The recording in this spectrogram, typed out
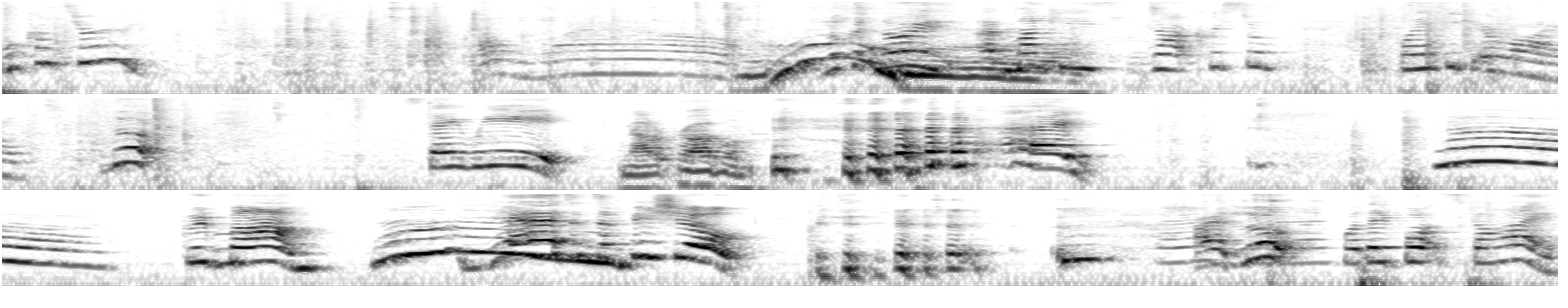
We'll come through. Oh wow! Look at those uh, monkeys. Dark crystal blanket arrived. Look. Stay weird. Not a problem. hey. No. Good mom. Yes, it's official. Alright, look what they bought Sky.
